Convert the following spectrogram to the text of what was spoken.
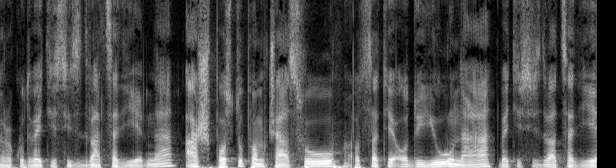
roku 2021. Až postupom času, v podstate od júna 2021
